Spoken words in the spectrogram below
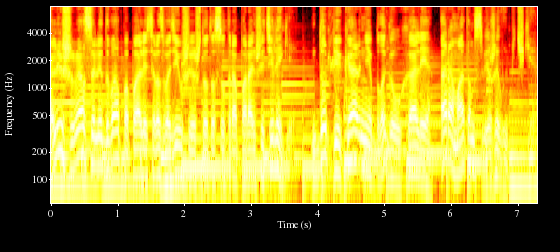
Лишь раз или два попались развозившие что-то с утра пораньше телеги. До пекарни благоухали ароматом свежей выпечки.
